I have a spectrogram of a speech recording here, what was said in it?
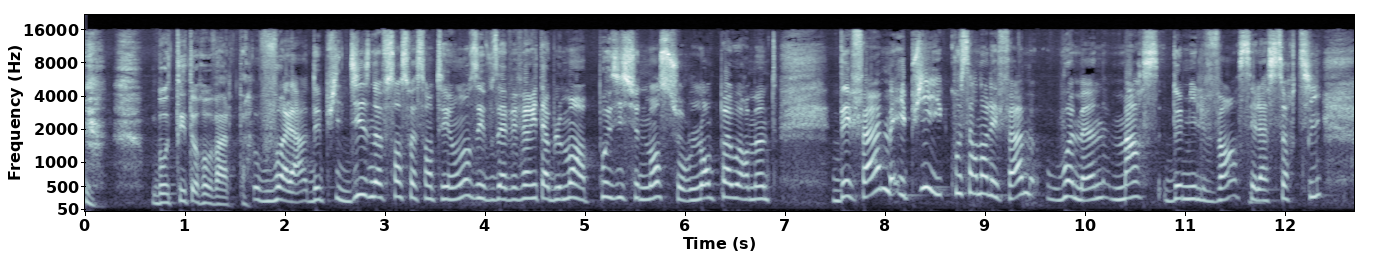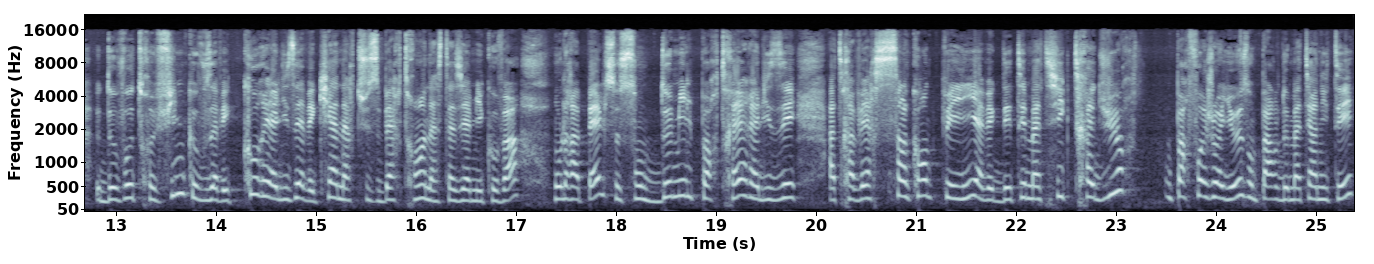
Botito Rovarta. Voilà, depuis 1971, et vous avez véritablement un positionnement sur l'empowerment des femmes. Et puis, concernant les femmes, Women, mars 2020, c'est la sortie de votre film que vous avez co-réalisé avec Yann Arthus Bertrand, Anastasia Mikova. On le rappelle, ce sont 2000 portraits réalisés à travers 50 pays avec des thématiques très dures, ou parfois joyeuse. On parle de maternité,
